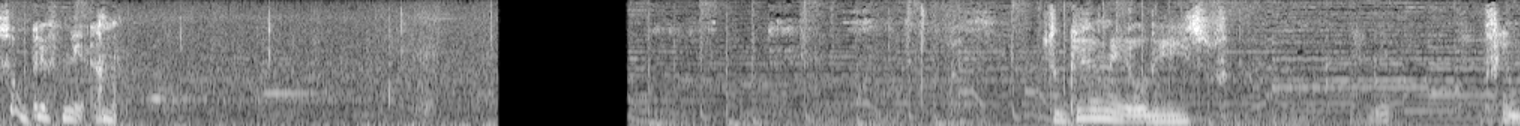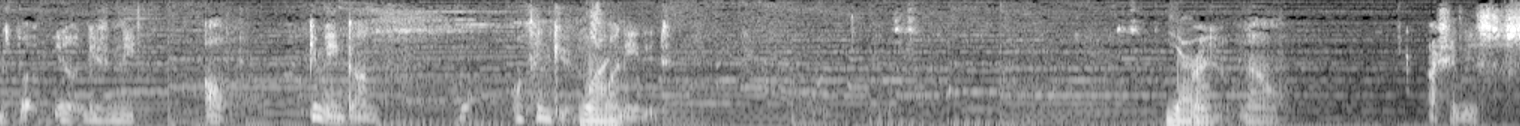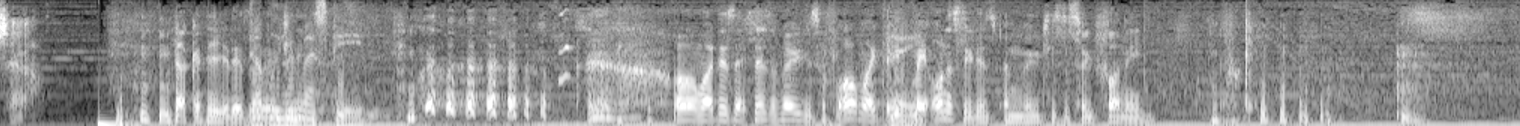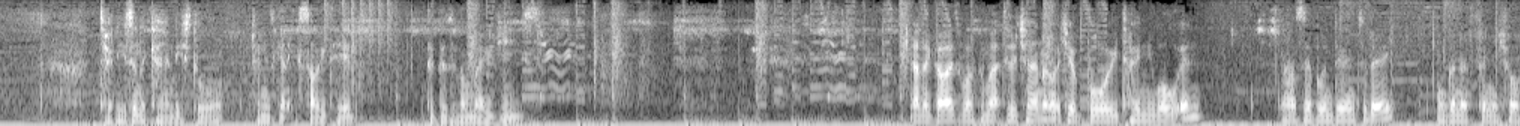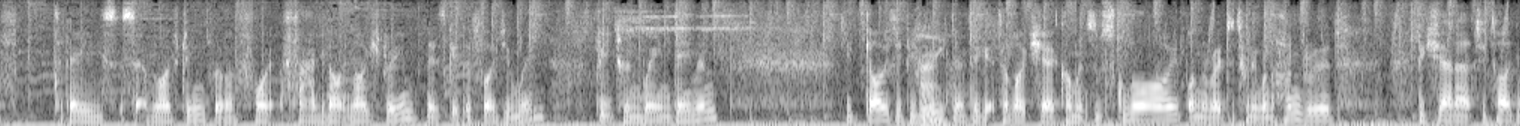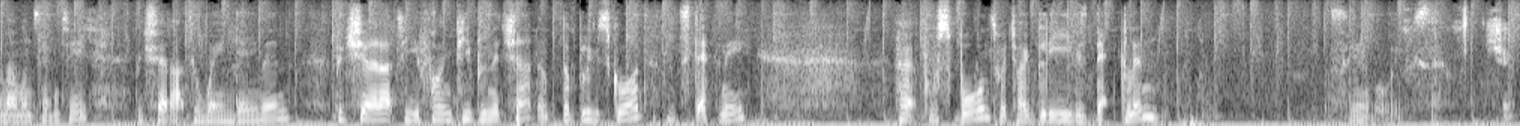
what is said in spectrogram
So give me ammo. So giving me all these things, but you're not giving me. Oh, give me a gun. Oh, thank you. That's what I needed. Yeah. Right now, I should be set. I can hear you, there's emojis. WSP. Oh my, there's, there's emojis. Of, oh my, dude, mate, honestly, there's emojis are so funny. Tony's in a candy store. Tony's getting excited because of emojis. Hello guys, welcome back to the channel. It's your boy Tony Walton. How's everyone doing today? I'm going to finish off today's set of live streams with a Fortnite live stream. Let's get the fudge and win, featuring Wayne Gaming. You guys, if you Hi. do, don't forget to like, share, comment, subscribe on the road to 2100. Big shout out to Tigerman170. Big shout out to Wayne Gaming. Big shout out to you fine people in the chat, the, the Blue Squad, Stephanie, Hurtful Spawns, which I believe is Declan. So yeah, boys. Shit.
